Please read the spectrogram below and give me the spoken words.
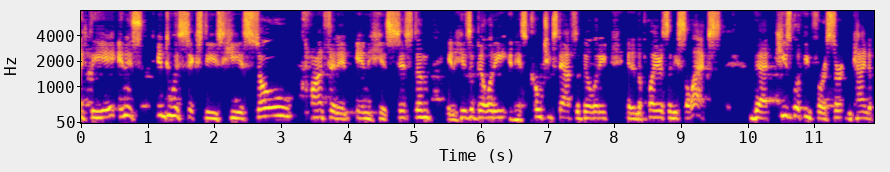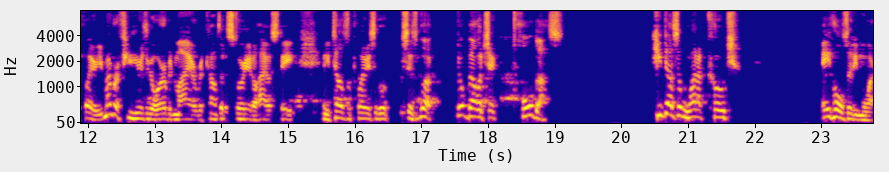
at the in his into his 60s, he is so confident in his system, in his ability, in his coaching staff's ability, and in the players that he selects that he's looking for a certain kind of player. You remember a few years ago, Urban Meyer recounted a story at Ohio State, and he tells the players, he says, "Look, Bill Belichick told us he doesn't want to coach a holes anymore.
